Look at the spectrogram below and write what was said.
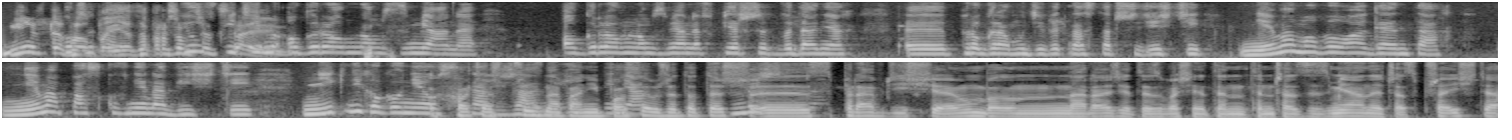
nie w TVP, ja zapraszam już przed widzimy ogromną zmianę ogromną zmianę w pierwszych wydaniach y, programu 19.30. Nie ma mowy o agentach, nie ma pasków nienawiści, nikt nikogo nie oskarża. Chociaż przyzna pani poseł, że to też Myślę... sprawdzi się, bo na razie to jest właśnie ten, ten czas zmiany, czas przejścia,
